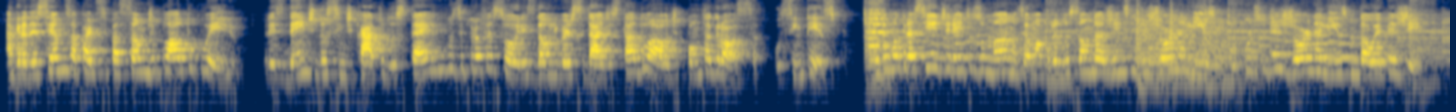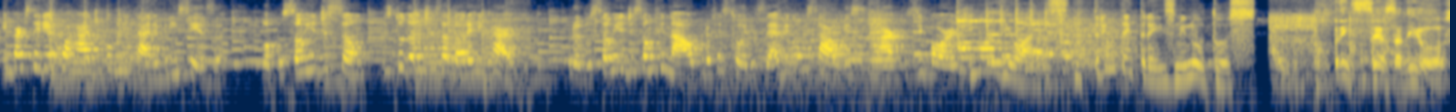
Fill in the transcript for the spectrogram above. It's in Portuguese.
Agradecemos a participação de Plauto Coelho presidente do Sindicato dos Técnicos e Professores da Universidade Estadual de Ponta Grossa, o Sintespo. O Democracia e Direitos Humanos é uma produção da Agência de Jornalismo do curso de jornalismo da UEPG, em parceria com a Rádio Comunitária Princesa. Locução e edição, estudante Isadora Ricardo. Produção e edição final, professores Hebe Gonçalves, Marcos e Borges. 9 horas e 33 minutos. Princesa News.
